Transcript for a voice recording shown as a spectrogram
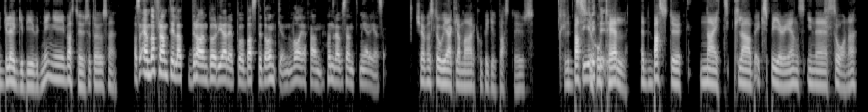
glöggbjudning i bastuhuset och sånt. Alltså ända fram till att dra en burgare på Bastudonken var jag fan 100% med dig alltså. Köp en stor jäkla mark och bygg ett bastuhus. Ett lite- bastuhotell. Ett bastu nightclub experience in a sauna.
